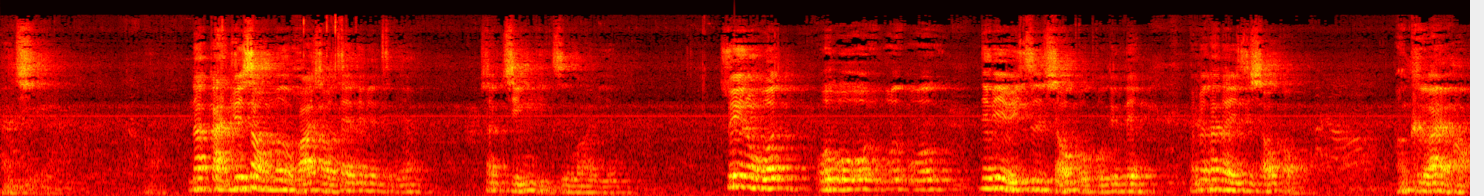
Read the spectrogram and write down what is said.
很奇怪，啊，那感觉上我们华侨在那边怎么样？像井底之蛙一样。所以呢，我我我我我我那边有一只小狗狗，对不对？有没有看到一只小狗？很可爱哈。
